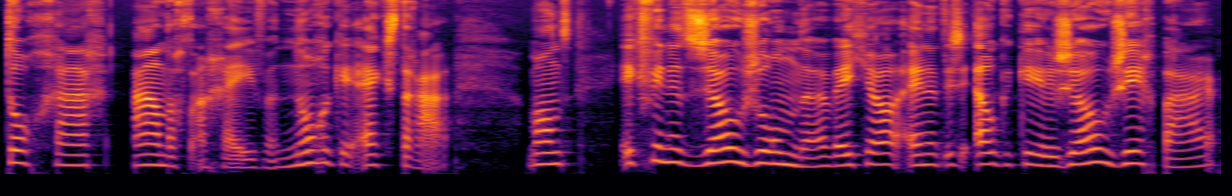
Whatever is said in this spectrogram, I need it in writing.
toch graag aandacht aan geven. Nog een keer extra. Want ik vind het zo zonde, weet je wel. En het is elke keer zo zichtbaar.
